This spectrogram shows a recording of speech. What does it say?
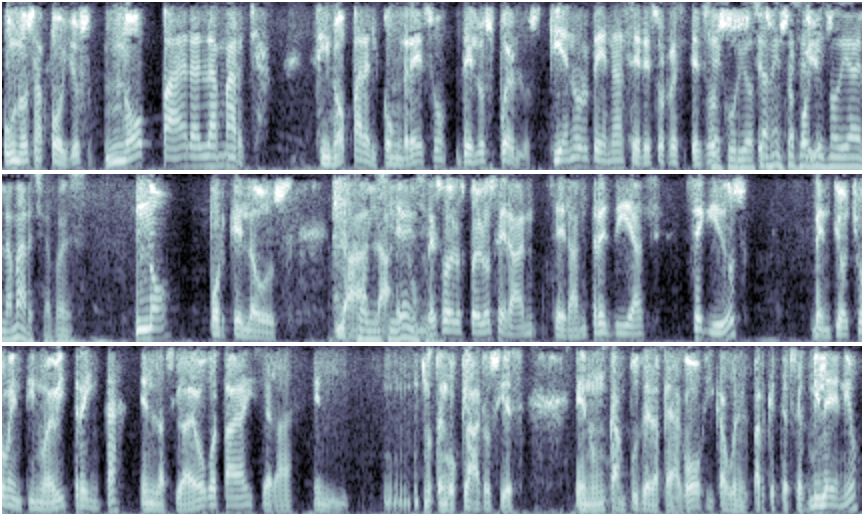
unos apoyos no para la marcha, sino para el Congreso de los Pueblos. ¿Quién ordena hacer esos, esos Que curiosamente es el mismo día de la marcha, pues. No, porque los la, el Congreso de los Pueblos serán serán tres días seguidos, 28, 29 y 30 en la ciudad de Bogotá y será en no tengo claro si es en un campus de la pedagógica o en el Parque Tercer Milenio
